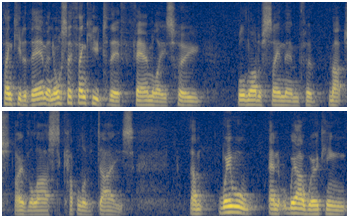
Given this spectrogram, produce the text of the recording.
Thank you to them and also thank you to their families who will not have seen them for much over the last couple of days. Um, we will, and we are working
